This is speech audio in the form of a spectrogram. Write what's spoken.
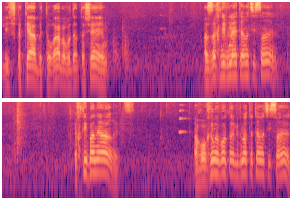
להשתקע בתורה, בעבודת השם, אז איך נבנה את ארץ ישראל? איך תיבנה הארץ? אנחנו הולכים לבנות את ארץ ישראל.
